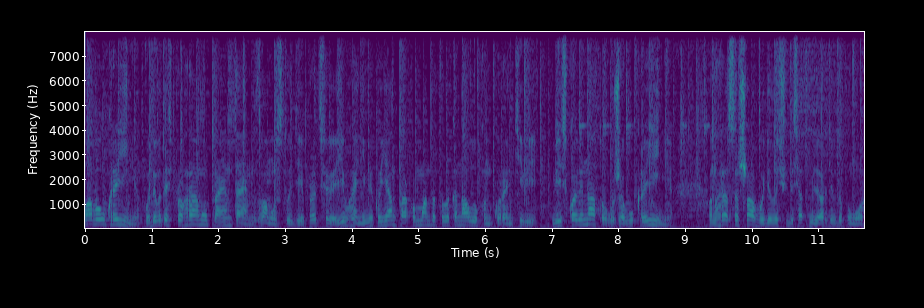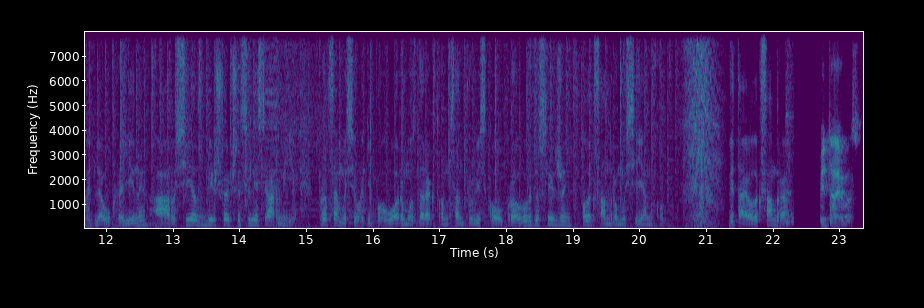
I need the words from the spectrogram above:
Слава Україні! Ви дивитесь програму Прайм Тайм. З вами у студії працює Євгеній Мікоян та команда телеканалу Конкурент ТВ. Військові НАТО уже в Україні. Конгрес США виділив 60 мільярдів допомоги для України, а Росія збільшує чисельність армії. Про це ми сьогодні поговоримо з директором Центру військово-правових досліджень Олександром Мусієнком. Вітаю, Олександре. Вітаю вас.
